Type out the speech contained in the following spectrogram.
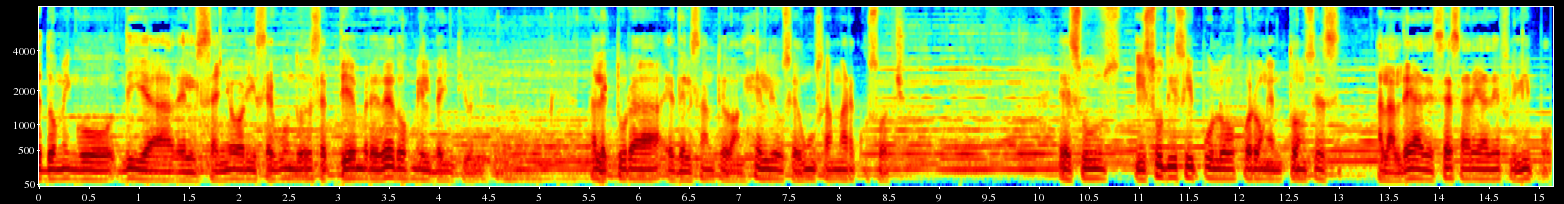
es domingo, día del Señor y segundo de septiembre de 2021. La lectura es del Santo Evangelio según San Marcos 8. Jesús y sus discípulos fueron entonces a la aldea de Cesarea de Filipo.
